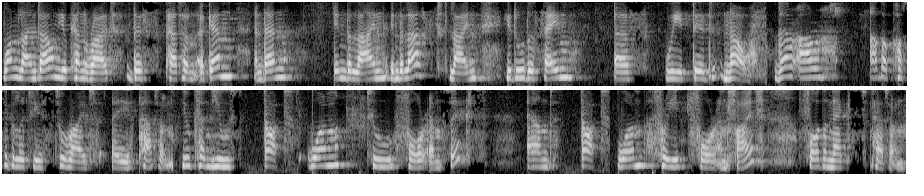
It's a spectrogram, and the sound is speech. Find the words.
one line down you can write this pattern again and then in the line in the last line you do the same as we did now. There are other possibilities to write a pattern. You can use dot 1 2 4 and 6 and dot 1 3 4 and 5 for the next pattern.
